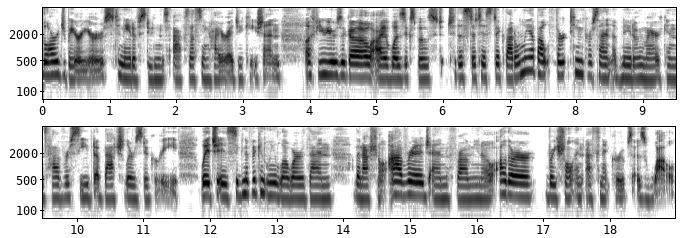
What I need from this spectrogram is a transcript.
large barriers to Native students accessing higher education. A few years ago, I was exposed to the statistic that only about 13% of Native Americans have received a bachelor's degree, which is significantly lower than the national average and from, you know, other racial and ethnic groups as well.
